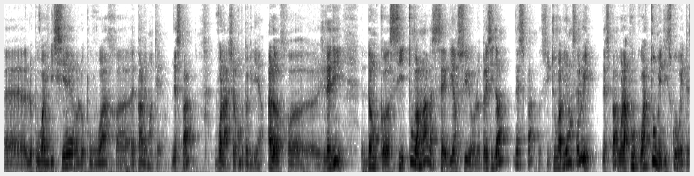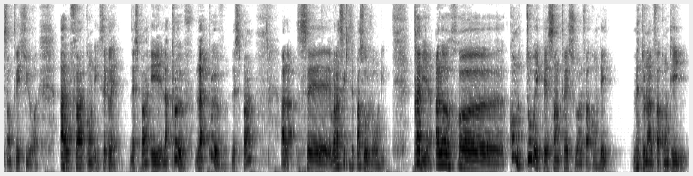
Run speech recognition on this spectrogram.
euh, le pouvoir judiciaire, le pouvoir euh, parlementaire, n'est-ce pas? Voilà, cher compatriote guinéen. Alors, euh, je l'ai dit, donc si tout va mal, c'est bien sûr le président, n'est-ce pas? Si tout va bien, c'est lui, n'est-ce pas? Voilà pourquoi tous mes discours étaient centrés sur Alpha Condé, c'est clair, n'est-ce pas? Et la preuve, la preuve, n'est-ce pas? Voilà, c'est voilà ce qui se passe aujourd'hui. Très bien. Alors, comme tout était centré sur Alpha Condé, Maintenant, Alpha Condé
